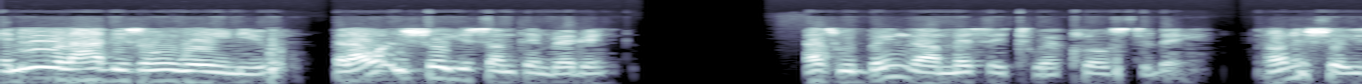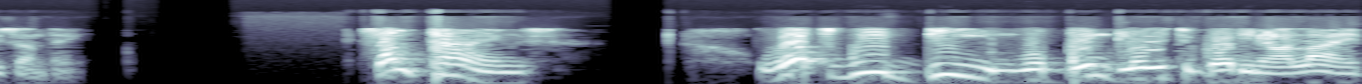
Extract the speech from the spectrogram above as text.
and he will have his own way in you. But I want to show you something, brethren, as we bring our message to a close today. I want to show you something. Sometimes what we deem will bring glory to God in our life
